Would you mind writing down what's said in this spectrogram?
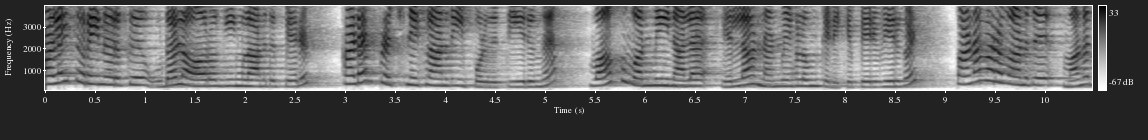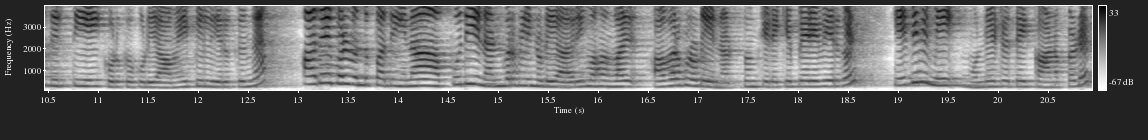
கலைத்துறையினருக்கு உடல் ஆரோக்கியங்களானது பெரும். கடன் பிரச்சனைகளானது இப்பொழுது தீருங்க. வாக்கு வன்மையினால எல்லா நன்மைகளும் கிடைக்க பெறுவீர்கள். பணவரவானது மன திருப்தியை கொடுக்கக்கூடிய அமைப்பில் இருக்குங்க. அதேபோல் வந்து பார்த்தீங்கன்னா புதிய நண்பர்களினுடைய அறிமுகங்கள் அவர்களுடைய நட்பும் கிடைக்க பெறுவீர்கள். எதிலுமே முன்னேற்றத்தை காணப்படும்.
